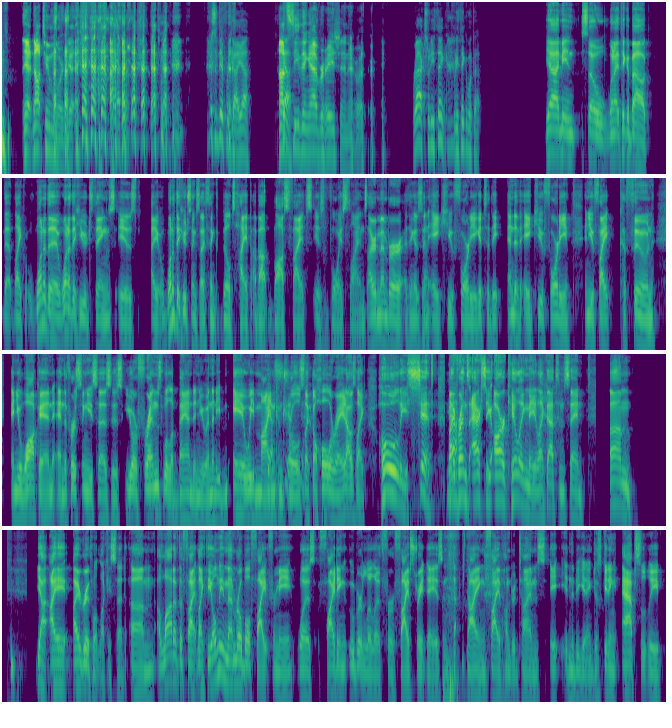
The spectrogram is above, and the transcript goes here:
yeah. Yeah, not Tomb Lord. Yeah, Just a different guy. Yeah. not Yeah. seething aberration or whatever. Rax, what do you think? What do you think about that? Yeah, I mean, so when I think about that, like one of the one of the huge things is I one of the huge things I think builds hype about boss fights is voice lines. I remember, I think it was in AQ40. You get to the end of AQ40 and you fight C'Thun, and you walk in, and the first thing he says is, "Your friends will abandon you," and then he AOE mind Yes, yes, controls yes. like the whole raid. I was like, "Holy shit! My Yeah. friends actually are killing me! Like that's insane." Um, yeah, I I agree with what Lucky said. Um, a lot of the fight, like the only memorable fight for me was fighting Uber Lilith for five straight days and dying 500 times in the beginning, just getting absolutely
